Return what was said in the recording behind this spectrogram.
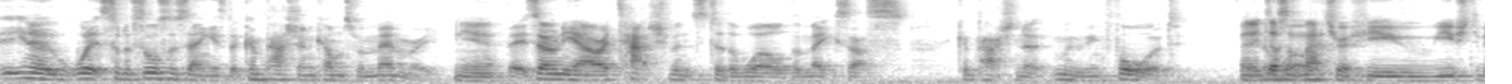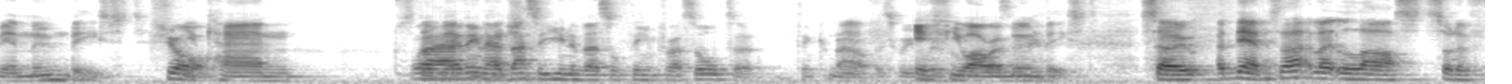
you know what it's sort of also saying is that compassion comes from memory. yeah. That it's only our attachments to the world that makes us compassionate moving forward. And it doesn't world. matter if you used to be a moon beast. Sure. You can. still Well, I think that, that's a universal theme for us all to think about as we. if you are a moon beast. So uh, yeah, so that little last sort of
